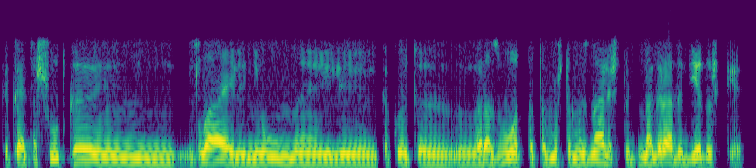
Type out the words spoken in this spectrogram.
какая-то шутка злая или неумная, или какой-то развод, потому что мы знали, что награды дедушки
